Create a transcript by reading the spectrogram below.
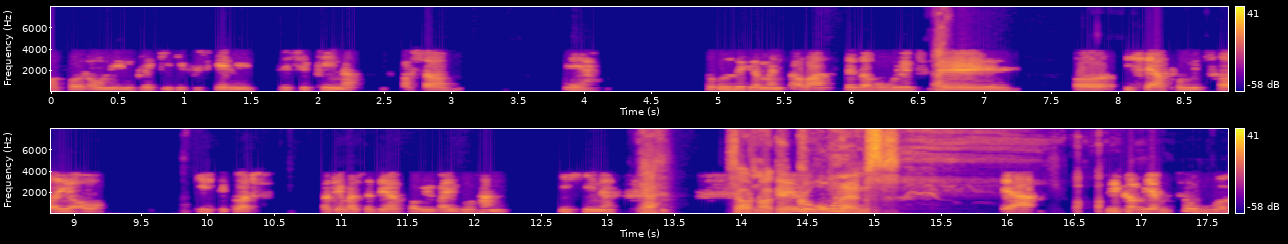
at få et ordentligt indblik i de forskellige discipliner. Og så, ja, så udvikler man sig jo bare stille og roligt. Ja. Øh, og især på mit tredje år gik det godt. Og det var så der, hvor vi var i Wuhan i Kina. Ja, sjovt nok. Øhm, Coronaens. Ja, vi kom hjem to uger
